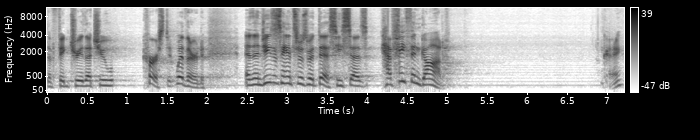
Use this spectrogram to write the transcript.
the fig tree that you cursed, it withered. And then Jesus answers with this He says, Have faith in God. Okay.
